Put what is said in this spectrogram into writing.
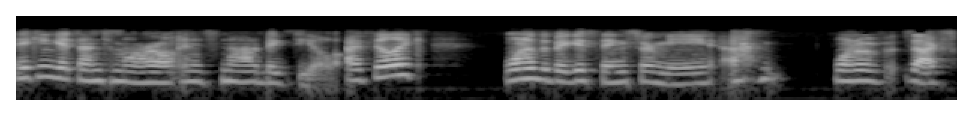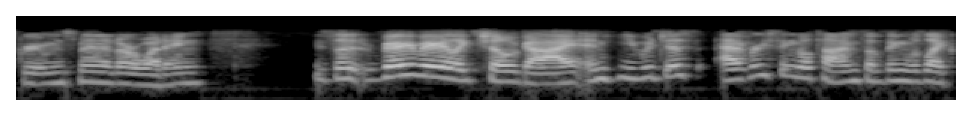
they can get done tomorrow and it's not a big deal. I feel like one of the biggest things for me, one of Zach's groomsmen at our wedding, he's a very, very like chill guy and he would just every single time something was like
